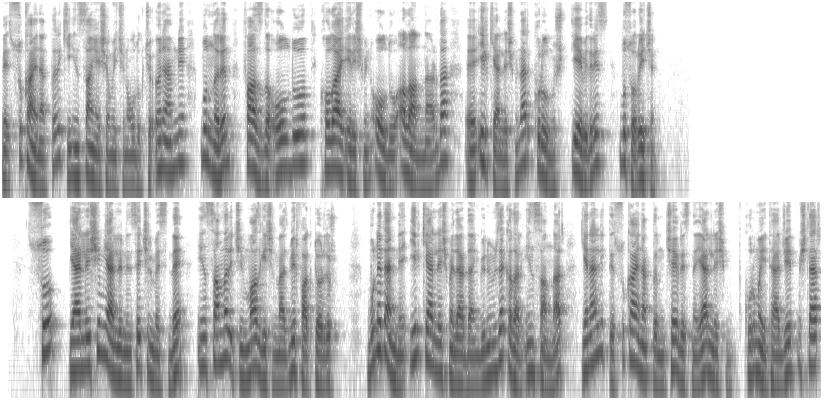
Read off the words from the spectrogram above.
ve su kaynakları ki insan yaşamı için oldukça önemli. Bunların fazla olduğu, kolay erişimin olduğu alanlarda e, ilk yerleşmeler kurulmuş diyebiliriz bu soru için. Su, yerleşim yerlerinin seçilmesinde insanlar için vazgeçilmez bir faktördür. Bu nedenle ilk yerleşmelerden günümüze kadar insanlar genellikle su kaynaklarının çevresine yerleşim kurmayı tercih etmişler.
